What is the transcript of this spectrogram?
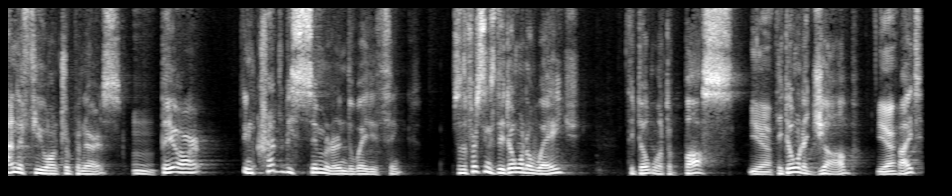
and a few entrepreneurs, mm. they are incredibly similar in the way they think. So the first thing is they don't want a wage, they don't want a boss, Yeah. they don't want a job, Yeah. right?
